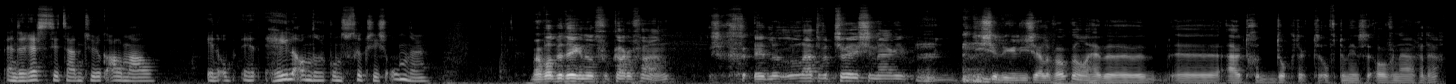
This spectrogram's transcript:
En de rest zit daar natuurlijk allemaal in op hele andere constructies onder. Maar wat betekent dat voor Caravaan? Eh, laten we twee scenario's, die zullen jullie zelf ook wel hebben uh, uitgedokterd, of tenminste over nagedacht.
